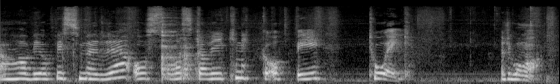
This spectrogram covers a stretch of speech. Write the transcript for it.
Da har vi oppi smøret, og så skal vi knekke oppi to egg. Vær så god, mamma.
